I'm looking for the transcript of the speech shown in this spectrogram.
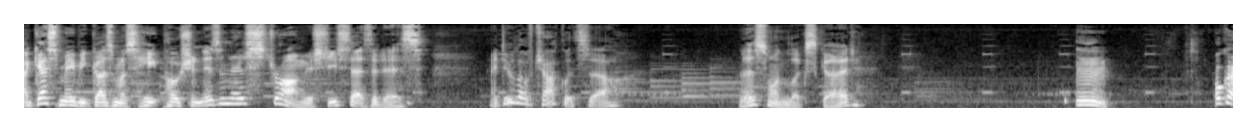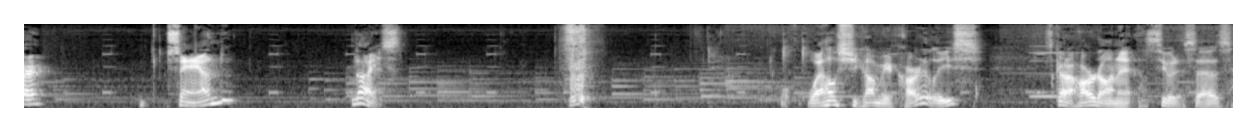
I guess maybe Guzma's hate potion isn't as strong as she says it is. I do love chocolates, though. This one looks good. Mmm. Okay. Sand? Nice. Well, she got me a card at least. It's got a heart on it. Let's see what it says.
